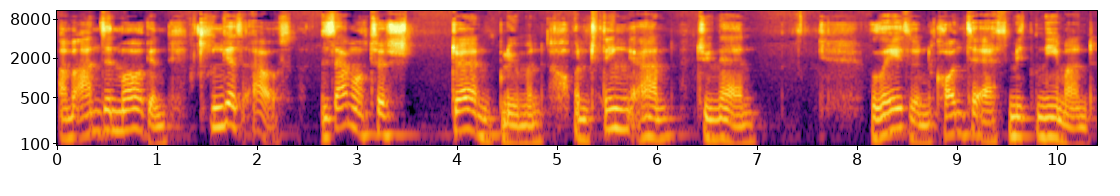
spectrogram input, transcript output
Am anderen Morgen ging es aus, sammelte Sternblumen und fing an zu nähen. Reden konnte es mit niemand,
